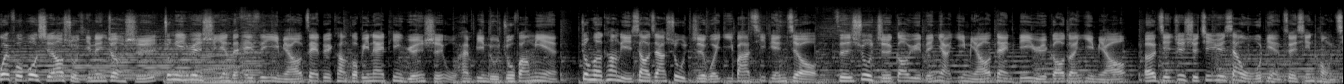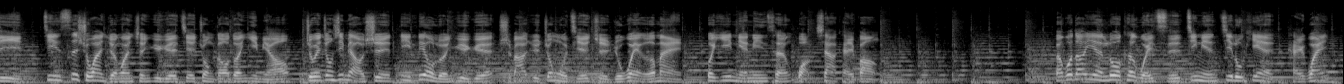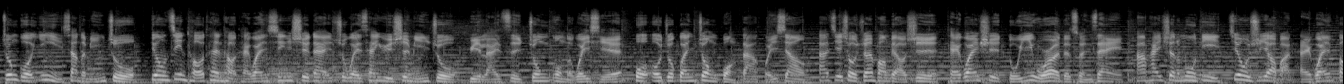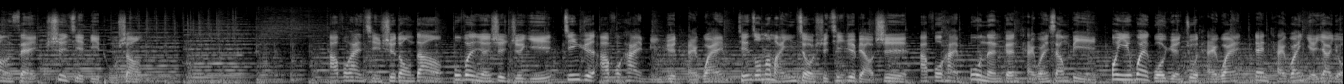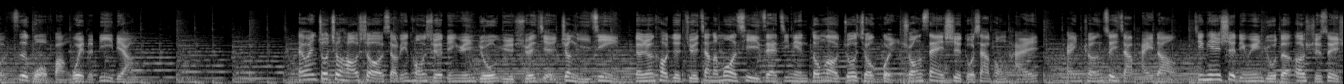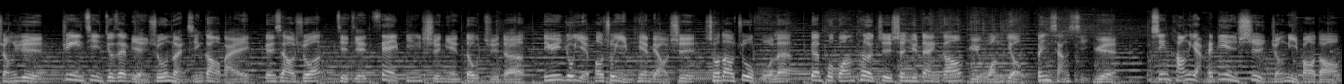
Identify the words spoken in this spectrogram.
卫福部食药署今天证实，中研院实验的 A Z 疫苗在对抗 COVID-19 原始武汉病毒株方面，综合抗体效价数值为一八七点九，此数值高于联雅疫苗，但低于高端疫苗。而截至十七日下午五点最新统计，近四十万人完成预约接种高端疫苗。指挥中心表示，第六轮预约十八日中午截止，如未额满，会依年龄层往下开放。法国导演洛克维茨今年纪录片《台湾：中国阴影下的民主》，用镜头探讨台湾新时代数位参与式民主与来自中共的威胁，获欧洲观众广大回响。他接受专访表示，台湾是独一无二的存在。他拍摄的目的就是要把台湾放在世界地图上。阿富汗情势动荡，部分人士质疑今日阿富汗，明日台湾。前总统马英九十七日表示，阿富汗不能跟台湾相比，欢迎外国援助台湾，但台湾也要有自我防卫的力量。台湾桌球好手小林同学林云如与学姐郑怡静两人靠着倔强的默契，在今年冬奥桌球混双赛事夺下铜牌，堪称最佳拍档。今天是林云如的二十岁生日，郑怡静就在脸书暖心告白，跟笑说：“姐姐再拼十年都值得。”林云如也抛出影片表示收到祝福了，更曝光特制生日蛋糕与网友分享喜悦。新航亚太电视整理报道。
